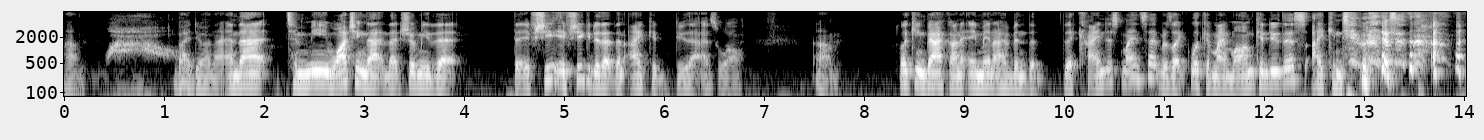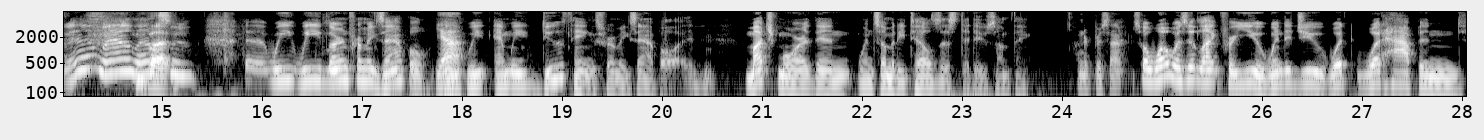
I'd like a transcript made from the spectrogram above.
Um, wow! By doing that, and that to me, watching that, that showed me that that if she if she could do that, then I could do that as well. Um, looking back on it, it may not have been the the kindest mindset, but it was like, look, if my mom can do this, I can do it. Yeah, well, that's, But- uh, uh, we we learn from example. Yeah. we, we and we do things from example, much more than when somebody tells us to do something. Hundred percent. So, what was it like for you? When did you what what happened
